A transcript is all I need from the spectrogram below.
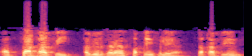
athaqafi qabiilka reer thaqif layaha thaqafiyiinta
